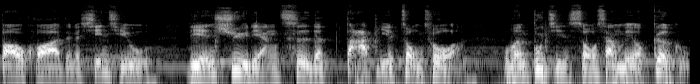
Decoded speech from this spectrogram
包括这个星期五连续两次的大跌重挫啊，我们不仅手上没有个股。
